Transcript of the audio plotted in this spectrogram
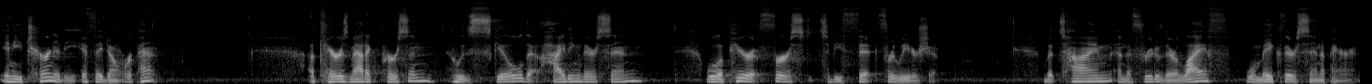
in eternity if they don't repent. A charismatic person who is skilled at hiding their sin will appear at first to be fit for leadership, but time and the fruit of their life will make their sin apparent.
